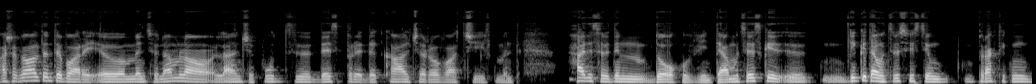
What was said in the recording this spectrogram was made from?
aș avea o altă întrebare. Uh, menționam la, la început despre The Culture of Achievement. Haideți să vedem două cuvinte. Am înțeles că, din câte am înțeles, este un, practic un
